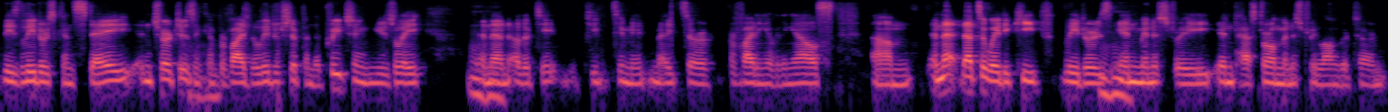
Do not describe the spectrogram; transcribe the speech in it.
these leaders can stay in churches and can mm-hmm. provide the leadership and the preaching usually Mm-hmm. and then other team teammates are providing everything else. Um, and that that's a way to keep leaders mm-hmm. in ministry, in pastoral ministry, longer term.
